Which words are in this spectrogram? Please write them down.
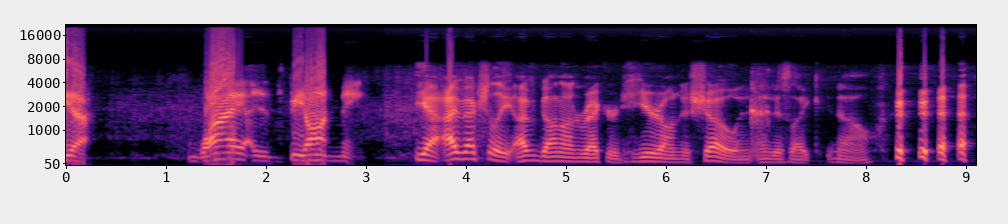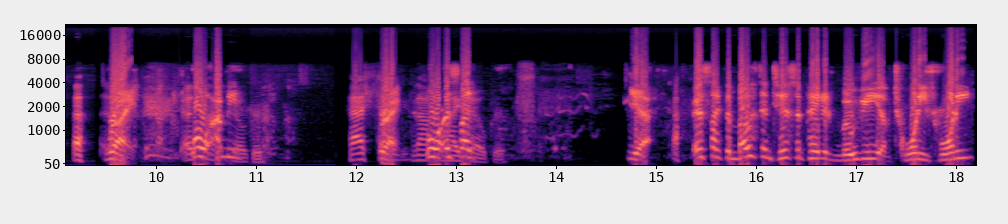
Yeah. Why is beyond me. yeah i've actually i've gone on record here on the show and, and just like no Right. Well, I mean- Joker. hashtag Right. not Well, my it's like- Joker. Yeah. It's like the most anticipated movie of 2020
